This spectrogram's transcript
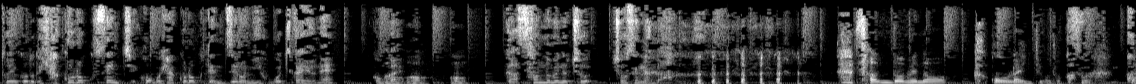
ということで106センチ、ほぼ106.0にほぼ近いよね。今回。が3度目の挑挑戦なんだ。3度目の加工ラインってことか。そう。こ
